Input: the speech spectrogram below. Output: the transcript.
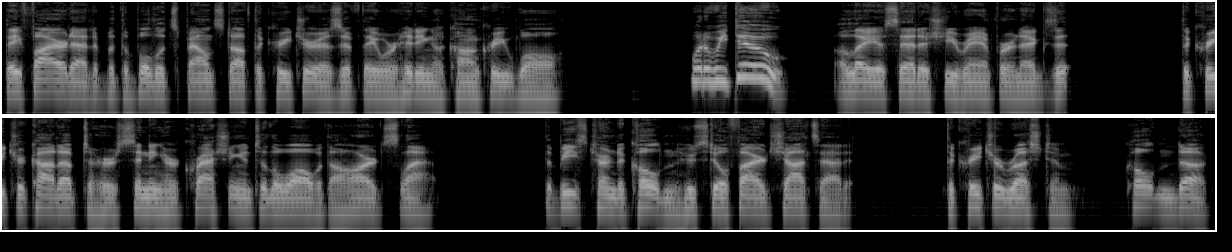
They fired at it, but the bullets bounced off the creature as if they were hitting a concrete wall. What do we do? Alea said as she ran for an exit. The creature caught up to her, sending her crashing into the wall with a hard slap. The beast turned to Colton, who still fired shots at it. The creature rushed him. Colton ducked,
